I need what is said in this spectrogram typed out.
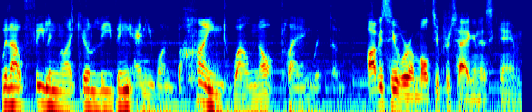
without feeling like you're leaving anyone behind while not playing with them. Obviously, we're a multi protagonist game,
